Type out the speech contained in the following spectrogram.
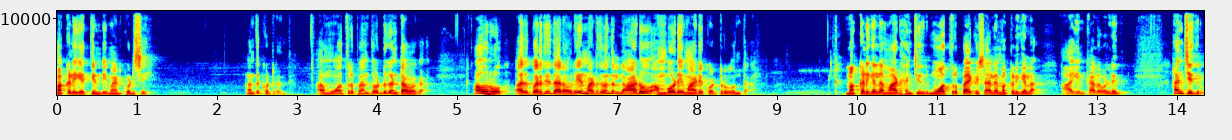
ಮಕ್ಕಳಿಗೆ ತಿಂಡಿ ಮಾಡಿಕೊಡಿಸಿ ಅಂತ ಕೊಟ್ರಂತೆ. ಆ ಮೂವತ್ತು ರೂಪಾಯಿ ದೊಡ್ಡ ಗಂಟೆ ಅವಾಗ. ಅವರು ಅದು ಬರೆದಿದ್ದಾರೆ, ಅವ್ರು ಏನು ಮಾಡಿದ್ರು ಅಂದರೆ ಲಾಡು, ಅಂಬೋಡಿ ಮಾಡಿ ಕೊಟ್ಟರು ಅಂತ. ಮಕ್ಕಳಿಗೆಲ್ಲ ಮಾಡಿ ಹಂಚಿದ್ರು. ಮೂವತ್ತು ರೂಪಾಯಿಗೆ ಶಾಲೆ ಮಕ್ಕಳಿಗೆಲ್ಲ. ಆಗಿನ ಕಾಲ ಒಳ್ಳೇದು. ಹಂಚಿದ್ರು.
